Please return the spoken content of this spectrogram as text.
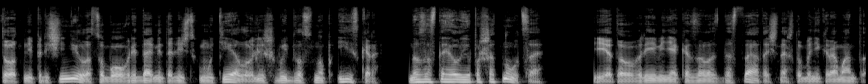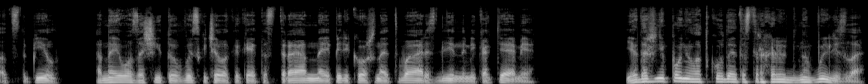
Тот не причинил особого вреда металлическому телу, лишь выбил сноп искр, но заставил ее пошатнуться. И этого времени оказалось достаточно, чтобы некромант отступил, а на его защиту выскочила какая-то странная перекошенная тварь с длинными когтями. Я даже не понял, откуда эта страхолюдина вылезла.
